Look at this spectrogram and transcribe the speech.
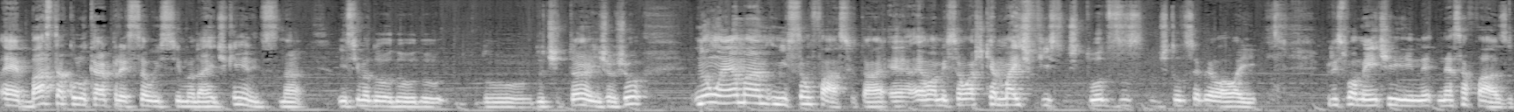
é, basta colocar pressão em cima da Red Canids, na, em cima do, do, do, do, do Titã e Jojo, não é uma missão fácil, tá? É, é uma missão, acho que é mais difícil de todos os, de todo o CBLOL aí, principalmente nessa fase.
